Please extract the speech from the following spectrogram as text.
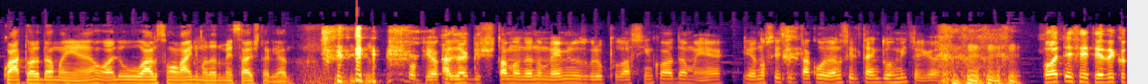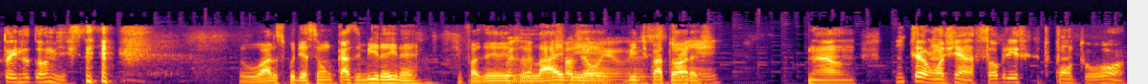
4 horas da manhã, olha o Alisson online mandando mensagem, tá ligado? Pô, pior que Ah, o bicho tá mandando meme nos grupos lá 5 horas da manhã. E eu não sei se ele tá acordando ou se ele tá indo dormir, tá ligado? Pode ter certeza que eu tô indo dormir. o Alisson podia ser um Casimiro aí, né? De fazer é, live fazer um- um 24 stream horas. aí. Não. Então, Jean, sobre isso que tu pontuou,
